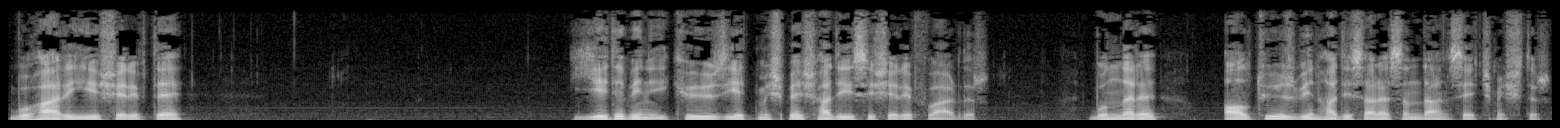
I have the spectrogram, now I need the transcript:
Buhari-i Şerif'te 7275 hadisi şerif vardır. Bunları 600 bin hadis arasından seçmiştir.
